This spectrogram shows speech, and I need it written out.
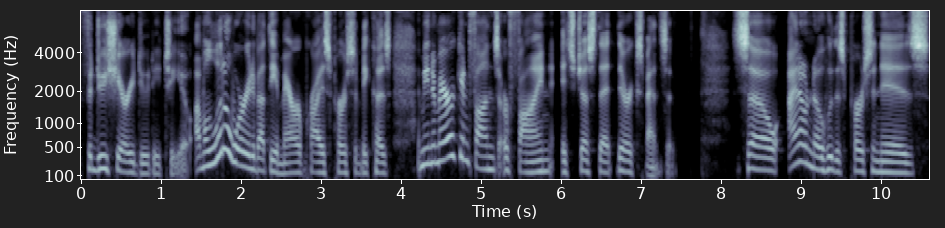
fiduciary duty to you. I'm a little worried about the Ameriprise person because, I mean, American funds are fine. It's just that they're expensive. So I don't know who this person is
